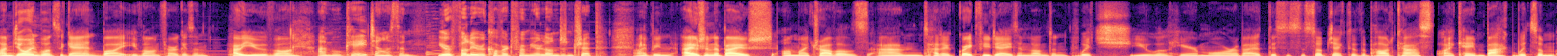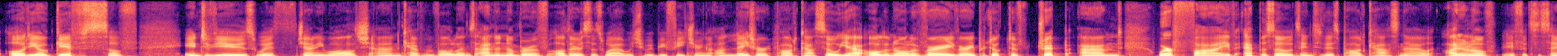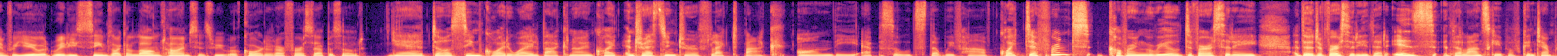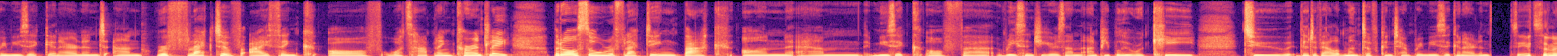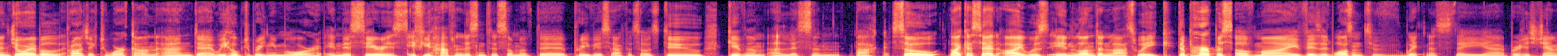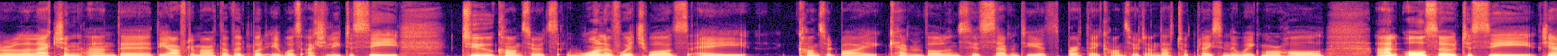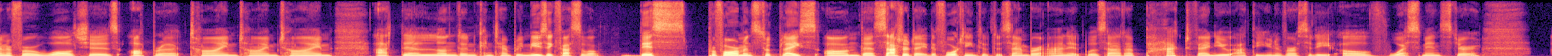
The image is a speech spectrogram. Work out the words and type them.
I'm joined once again by Yvonne Ferguson. How are you, Yvonne? I'm okay, Jonathan. You're fully recovered from your London trip. I've been out and about on my travels and had a great few days in London, which you will hear more about. This is the subject of the podcast. I came back with some audio gifts of interviews with Jenny Walshe and Kevin Volans and a number of others as well, which we'll be featuring on later podcasts. So, yeah, all in all, a very, very productive trip. And we're five episodes into this podcast now. I don't know if, if it's the same for you. It really seems like a long time since we recorded our first episode. Yeah, it does seem quite a while back now, and quite interesting to reflect back on the episodes that we've had. Quite different, covering a real diversity, the diversity that is the landscape of contemporary music in Ireland, and reflective, I think, of what's happening currently, but also reflecting back on um, music of uh, recent years and, and people who were key to the development of contemporary music in Ireland. It's an enjoyable project to work on, and uh, we hope to bring you more in this series. If you haven't listened to some of the previous episodes, do give them a listen back. So, like I said, I was in London last week. The purpose of my visit wasn't to witness the uh, British general election and the, the aftermath of it, but it was actually to see two concerts, one of which was a concert by Kevin Volans, his 70th birthday concert, and that took place in the Wigmore Hall. And also to see Jennifer Walshe's opera Time, Time, Time at the London Contemporary Music Festival. This performance took place on the Saturday, the 14th of December, and it was at a packed venue at the University of Westminster.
